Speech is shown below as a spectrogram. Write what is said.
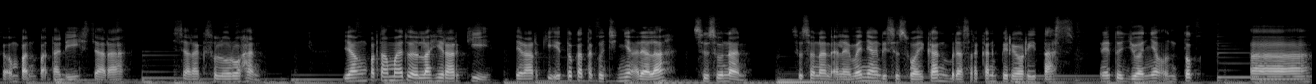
keempat-empat tadi secara secara keseluruhan. Yang pertama itu adalah hierarki. Hierarki itu kata kuncinya adalah susunan. Susunan elemen yang disesuaikan berdasarkan prioritas. Ini tujuannya untuk uh,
